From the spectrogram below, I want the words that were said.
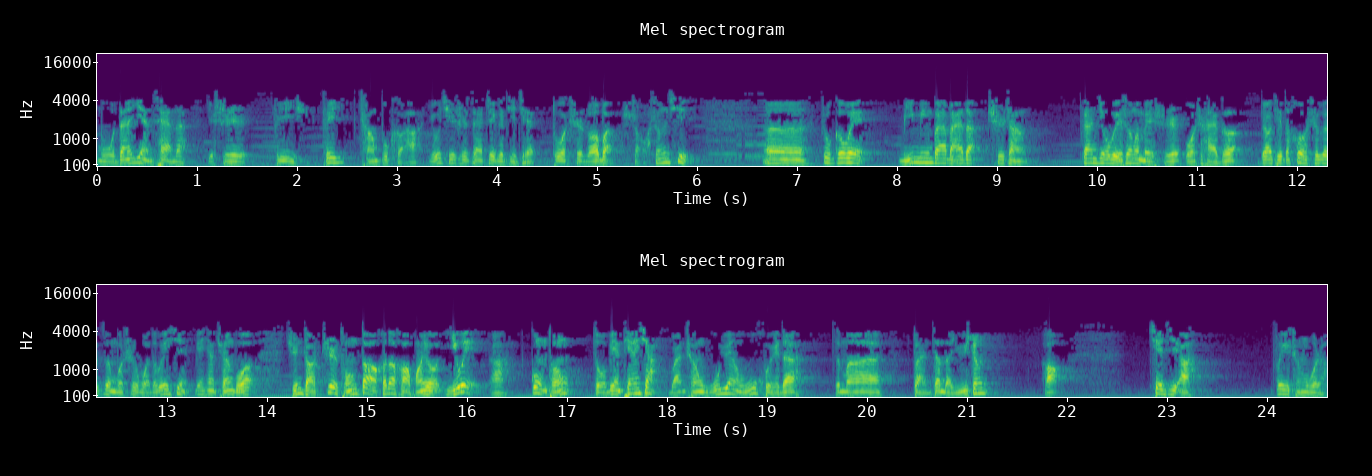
牡丹腌菜呢也是非非常不可啊，尤其是在这个季节，多吃萝卜，少生气。呃，祝各位明明白白的吃上干净卫生的美食。我是海哥，标题的后十个字母是我的微信，面向全国寻找志同道合的好朋友一位啊，共同走遍天下，完成无怨无悔的这么短暂的余生。好，切记啊，非诚勿扰，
